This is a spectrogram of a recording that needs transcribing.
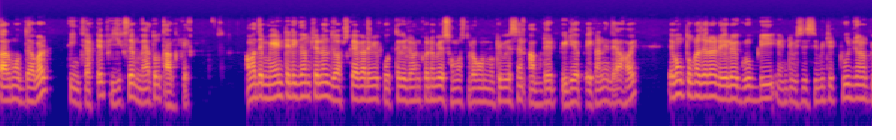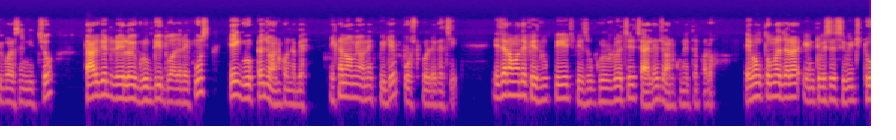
তার মধ্যে আবার তিন চারটে ফিজিক্সের ম্যাথও থাকবে। আমাদের মেন টেলিগ্রাম চ্যানেল জবসকে একাডেমি প্রত্যেকে জয়েন করে নেবে। সমস্ত রকম নোটিফিকেশন আপডেট পিডিএফ এখানে দেওয়া হয়। এবং তোমরা যারা railway group D NTPC CBT টুর জন্য প্রিপারেশন নিচ্ছ টার্গেট রেলওয়ে গ্রুপ ডি দু হাজার একুশ, এই গ্রুপটা জয়েন করে নেবে। এখানেও আমি অনেক পিডিএফ পোস্ট করে রেখেছি। এছাড়া আমাদের ফেসবুক পেজ ফেসবুক গ্রুপ রয়েছে, চাইলে জয়েন করে নিতে পারো। এবং তোমরা যারা NTPC CBT two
